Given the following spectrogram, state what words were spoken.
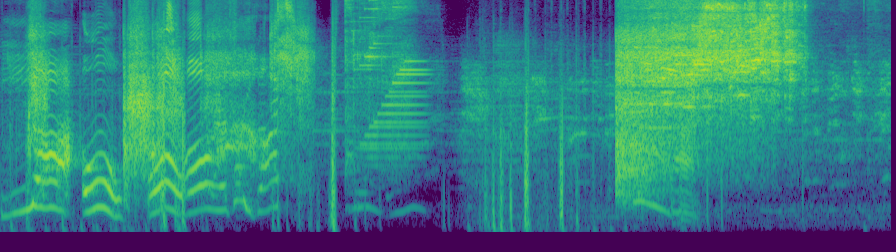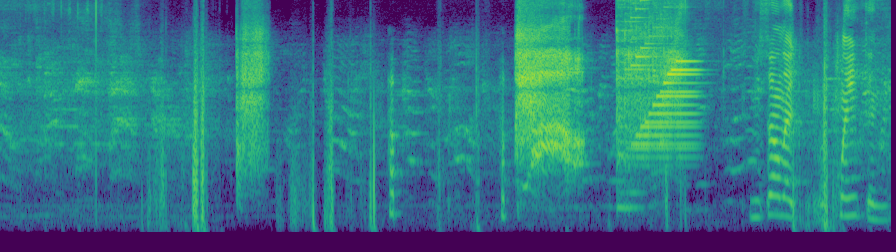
Yeah! Oh! Oh! Oh! That's all you got? You sound like a plankton.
